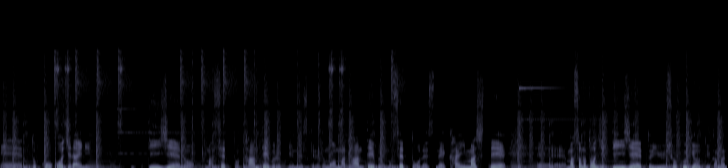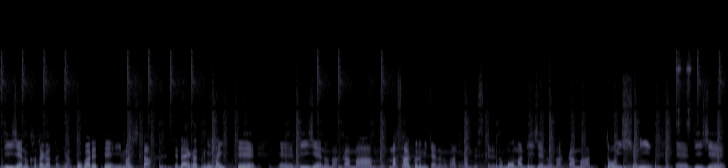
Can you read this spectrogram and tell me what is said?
えー、っと高校時代に DJ の、まあ、セット、ターンテーブルっていうんですけれども、まあ、ターンテーブルのセットをですね、買いまして、えー、まあ、その当時 DJ という職業というか、ま DJ の方々に憧れていました。で、大学に入って、えー、DJ の仲間、まあ、サークルみたいなのがあったんですけれども、まあ、DJ の仲間と一緒に、えー、DJ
